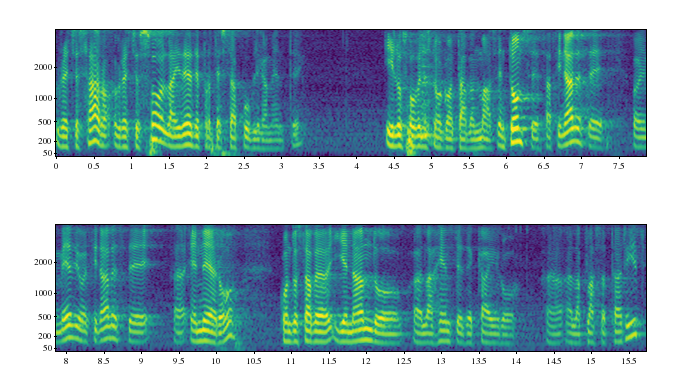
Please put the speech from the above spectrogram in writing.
rechazó la idea de protestar públicamente y los jóvenes no aguantaban más. Entonces, a finales de, en medio, a finales de eh, enero, cuando estaba llenando la gente de Cairo a, la plaza Tahrir,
